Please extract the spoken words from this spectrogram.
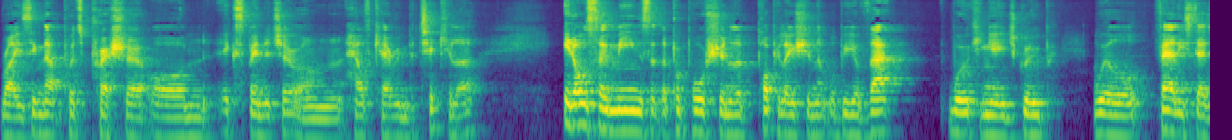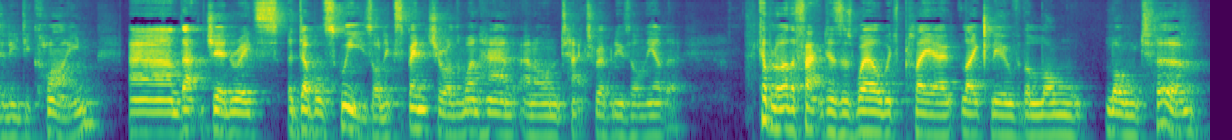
rising. That puts pressure on expenditure, on healthcare in particular. It also means that the proportion of the population that will be of that working age group will fairly steadily decline and that generates a double squeeze on expenditure on the one hand and on tax revenues on the other. A couple of other factors as well, which play out likely over the long long term.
